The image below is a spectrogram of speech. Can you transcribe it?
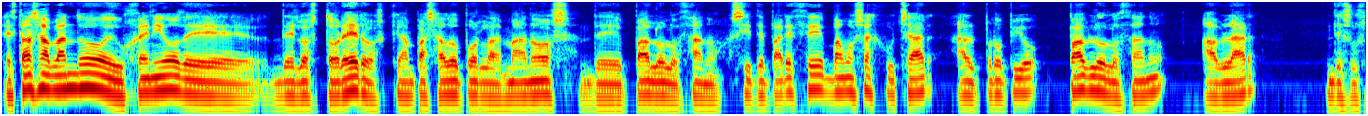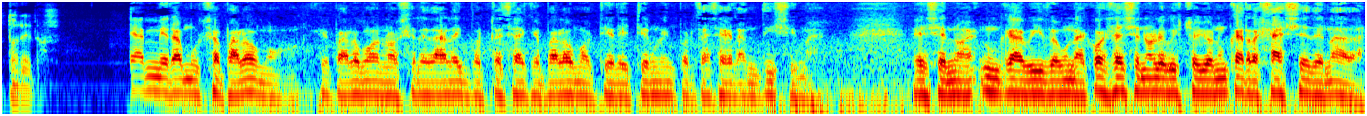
Estás hablando, Eugenio, de, de, los toreros que han pasado por las manos de Pablo Lozano. Si te parece, vamos a escuchar al propio Pablo Lozano hablar de sus toreros. Admira mucho a Palomo, que Palomo no se le da la importancia que Palomo tiene y tiene una importancia grandísima. Ese no, nunca ha habido una cosa, ese no lo he visto yo nunca rejarse de nada.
